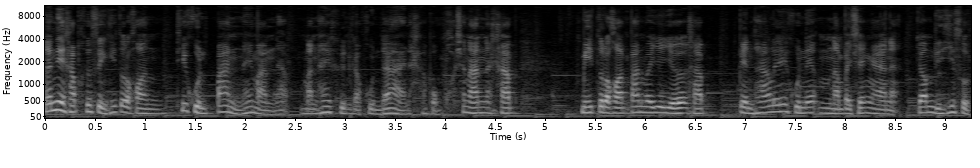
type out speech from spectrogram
และนี่ครับคือสิ่งที่ตัวละครที่คุณปั้นให้มันนะครับมันให้คืนกับคุณได้นะครับผมเพราะฉะนั้นนะครับมีตัวละครปั้นไว้เยอะๆครับเป็นทางเลือกให้คุณเนี่ยนำไปใช้งานอะย่อมดีที่สุด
